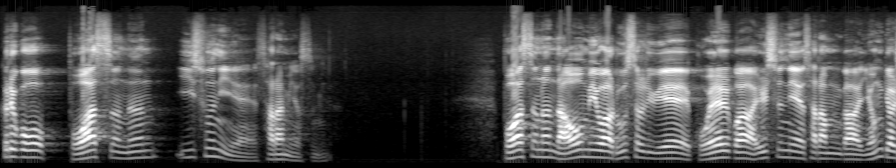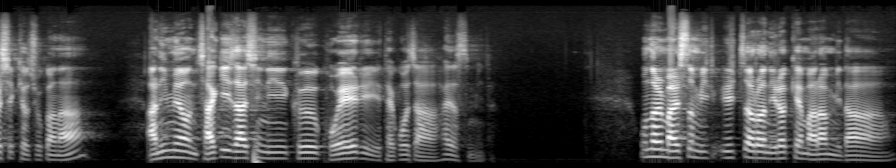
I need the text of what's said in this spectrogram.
그리고 보아스는 이순이의 사람이었습니다. 보아스는 나오미와 룻을 위해 고엘과 일순이의 사람과 연결시켜 주거나 아니면 자기 자신이 그 고엘이 되고자 하였습니다. 오늘 말씀 1절은 이렇게 말합니다.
